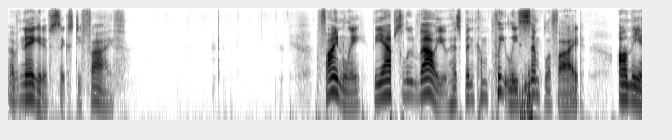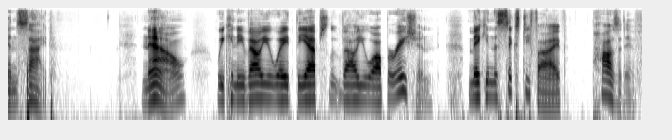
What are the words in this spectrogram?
of negative 65. Finally, the absolute value has been completely simplified on the inside. Now, we can evaluate the absolute value operation, making the 65 positive.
